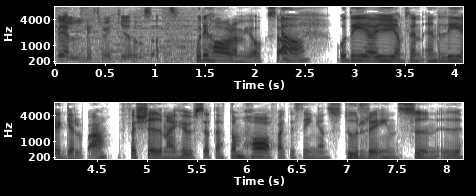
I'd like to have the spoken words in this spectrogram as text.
väldigt mycket i huset. Och det har de ju också. Ja. Och det är ju egentligen en regel va, för tjejerna i huset, att de har faktiskt ingen större insyn i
